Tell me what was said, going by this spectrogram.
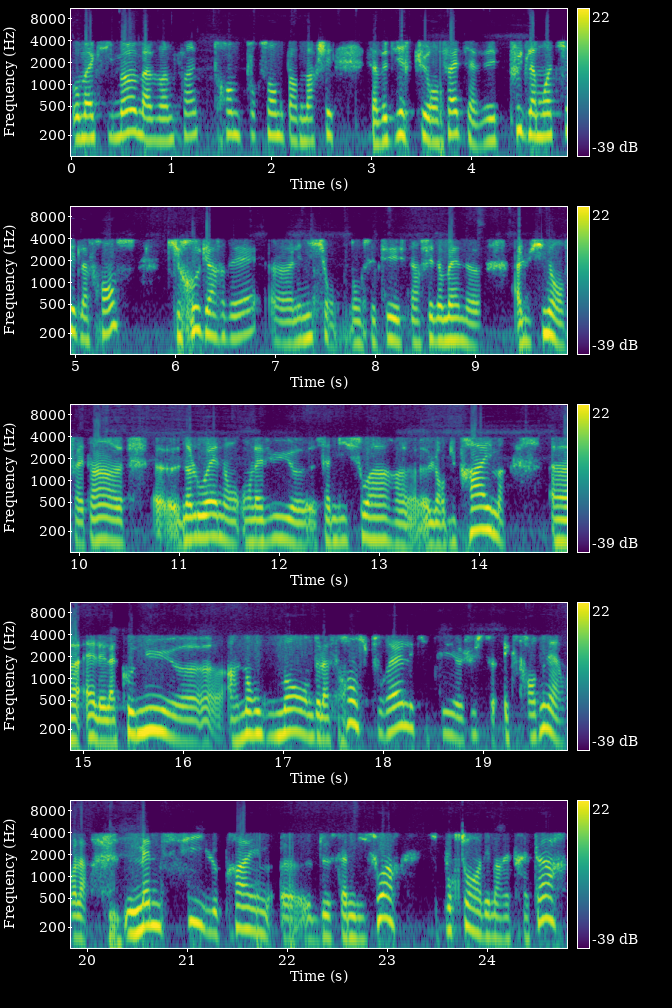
au maximum à 25-30% de part de marché. Ça veut dire qu'en fait, il y avait plus de la moitié de la France qui regardait euh, l'émission. Donc c'était c'était un phénomène euh, hallucinant en fait. Hein. Euh, Nolwenn, on, on l'a vu euh, samedi soir euh, lors du Prime. Euh, elle, elle a connu euh, un engouement de la France pour elle qui était juste extraordinaire. Voilà. Même si le Prime euh, de samedi soir, qui pourtant a démarré très tard,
